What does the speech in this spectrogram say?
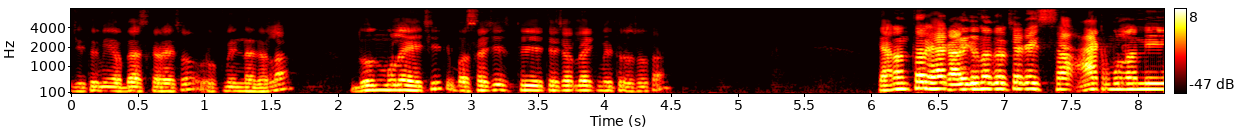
जिथे मी अभ्यास करायचो रुक्मिणनगरला दोन मुलं यायची ती बसायची ते त्याच्यातला एक मित्रच होता. त्यानंतर ह्या गाडगेनगरच्या काही सहा आठ मुलांनी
